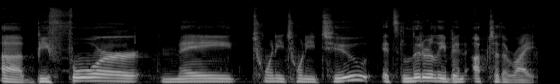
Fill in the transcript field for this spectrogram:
Uh, before May 2022, it's literally been up to the right,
